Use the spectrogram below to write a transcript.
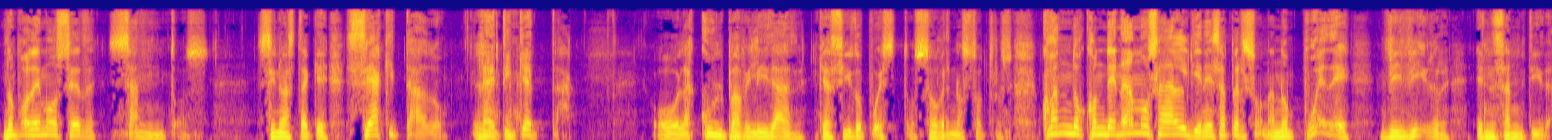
No podemos ser santos sino hasta que se ha quitado la etiqueta o la culpabilidad que ha sido puesto sobre nosotros. Cuando condenamos a alguien, esa persona no puede vivir en santidad.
